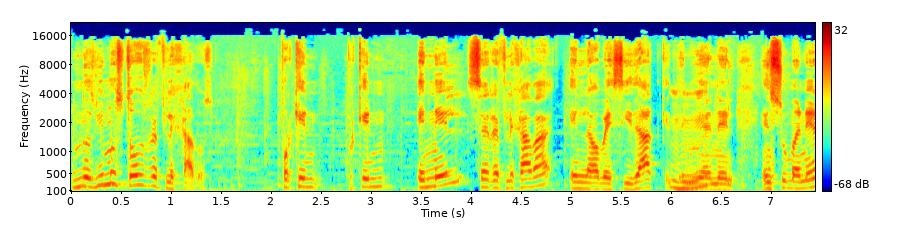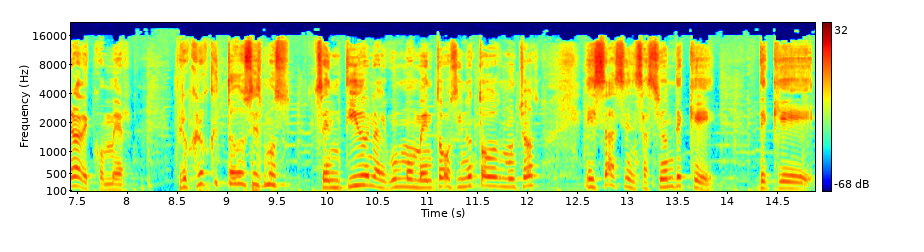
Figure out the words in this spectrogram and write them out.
nos vimos todos reflejados. Porque, porque en, en él se reflejaba en la obesidad que tenía en él, en su manera de comer. Pero creo que todos hemos sentido en algún momento, o si no todos muchos, esa sensación de que, de que,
